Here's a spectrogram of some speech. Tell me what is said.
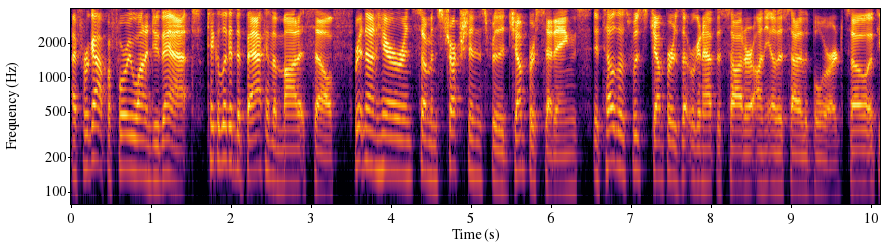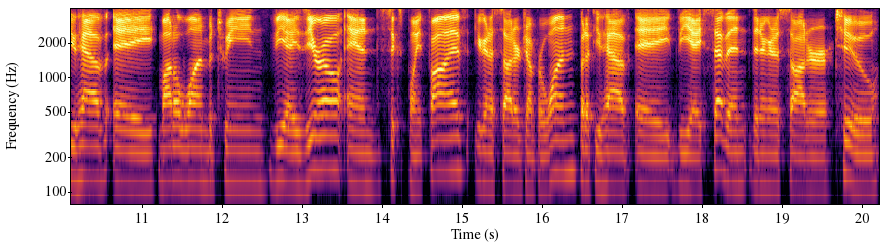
I forgot before we want to do that, take a look at the back of the mod itself. Written on here are some instructions for the jumper settings. It tells us which jumpers that we're gonna have to solder on the other side of the board. So if you have a Model 1 between VA0 and 6.5, you're gonna solder jumper 1. But if you have a VA7, then you're gonna solder 2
